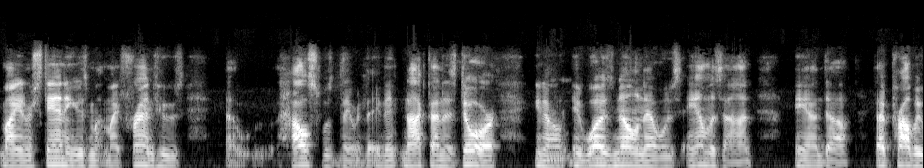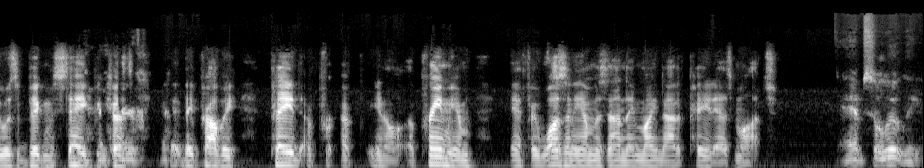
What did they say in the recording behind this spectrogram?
my understanding is my, my friend whose uh, house was they were they knocked on his door. You know, mm-hmm. it was known that was Amazon, and that probably was a big mistake because they probably paid a, a, you know a premium. If it wasn't Amazon, they might not have paid as much. Absolutely,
